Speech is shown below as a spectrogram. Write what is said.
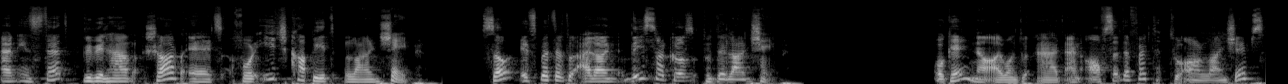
and instead we will have sharp edges for each copied line shape. So it's better to align these circles to the line shape. Okay, now I want to add an offset effect to our line shapes.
